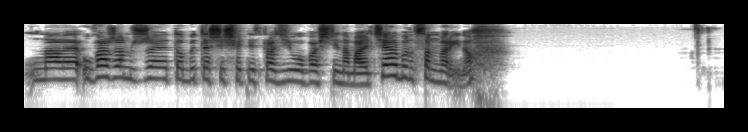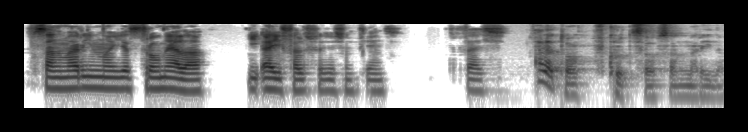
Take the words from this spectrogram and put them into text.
no ale uważam, że to by też się świetnie sprawdziło właśnie na Malcie albo w San Marino. W San Marino jest Ronella i Eiffel 65. Weź. Ale to wkrótce o San Marino.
